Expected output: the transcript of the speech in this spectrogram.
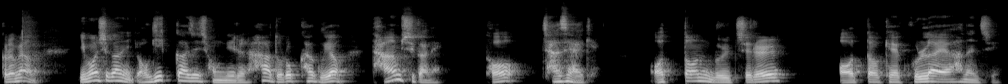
그러면 이번 시간은 여기까지 정리를 하도록 하고요. 다음 시간에 더 자세하게 어떤 물질을 어떻게 골라야 하는지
